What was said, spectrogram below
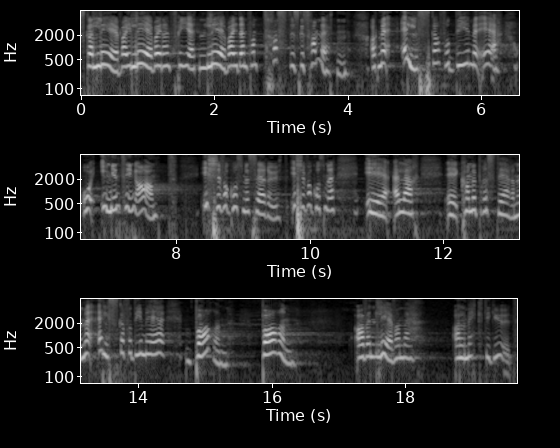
skal leve i, leve i den friheten, leve i den fantastiske sannheten. At vi elsker fordi vi er, og ingenting annet. Ikke for hvordan vi ser ut, ikke for hvordan vi er, eller eh, hva vi presterer. Men vi elsker fordi vi er barn. Barn av en levende, allmektig Gud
